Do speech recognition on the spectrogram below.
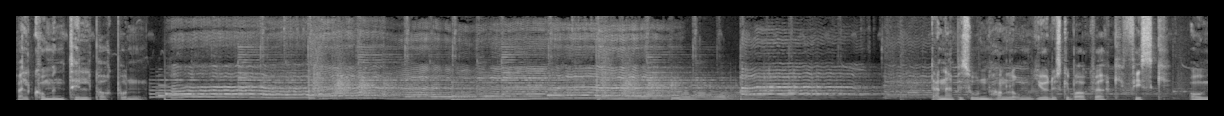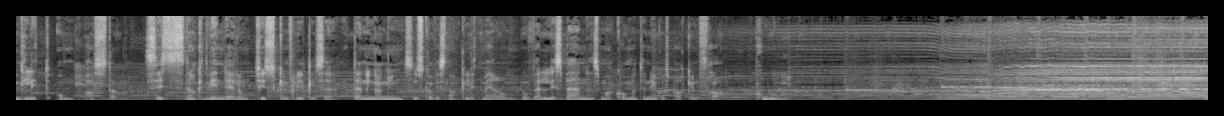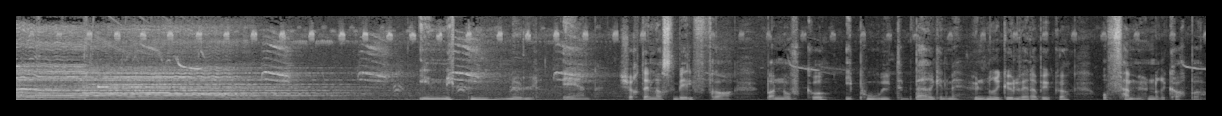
Velkommen til Parkpodden. Denne episoden handler om jødiske bakverk, fisk og litt om pasta. Sist snakket vi en del om tysk innflytelse. Denne gangen så skal vi snakke litt mer om noe veldig spennende som har kommet til Nygårdsparken fra Polen. I 1901 kjørte en lastebil fra Banovko i Polen til Bergen med 100 gullvederbuker og 500 karper.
